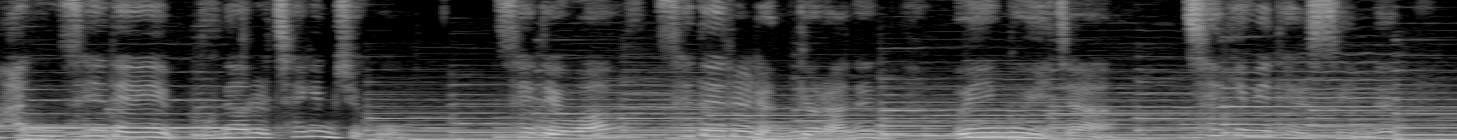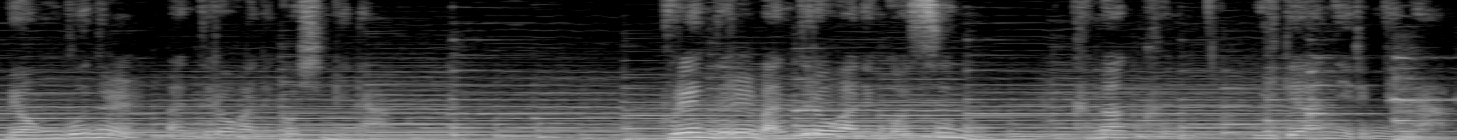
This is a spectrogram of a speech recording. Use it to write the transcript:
한 세대의 문화를 책임지고 세대와 세대를 연결하는 의무이자 책임이 될 수 있는 명분을 만들어가는 것입니다. 브랜드를 만들어가는 것은 그만큼 위대한 일입니다.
